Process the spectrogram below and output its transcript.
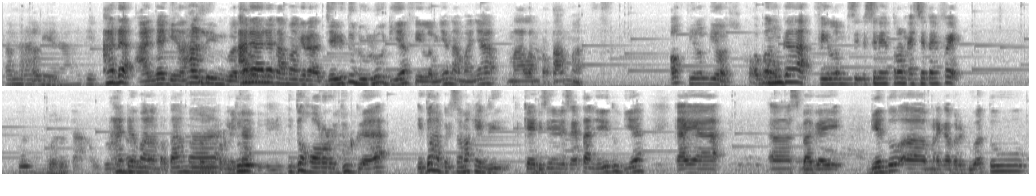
Tamara Geraldine. Ada Anya Geraldine gua ada ada. Tamara Geraldine jadi itu dulu dia filmnya namanya Malam Pertama Oh, film bioskop. Oh, enggak, film si- sinetron SCTV. Baru tahu. Ada baru malam tahu. pertama. Itu ini. itu horor juga. Itu hampir sama kayak di kayak di sini ada setan. Jadi itu dia kayak eh, sebagai dia tuh eh, mereka berdua tuh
